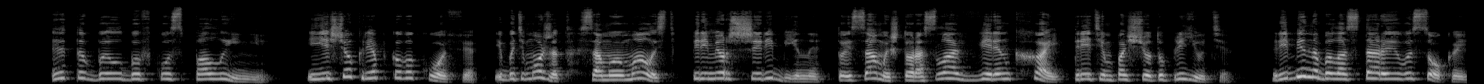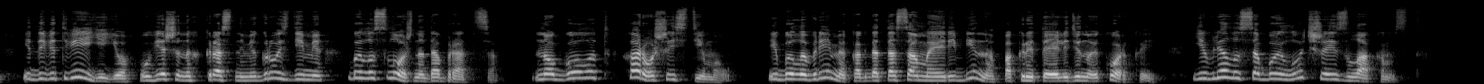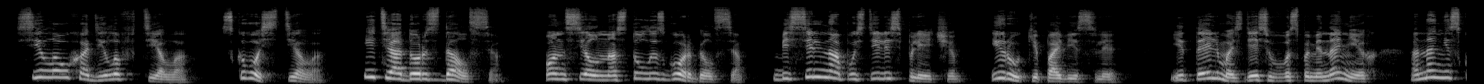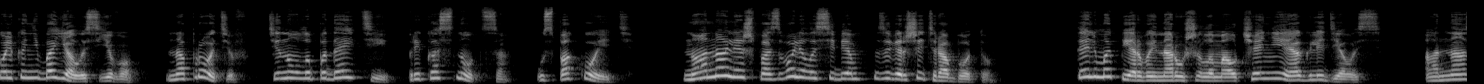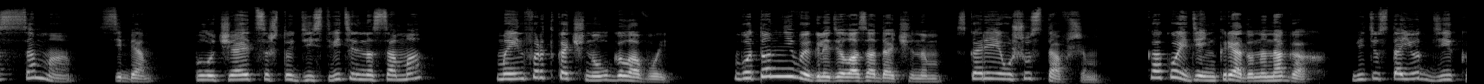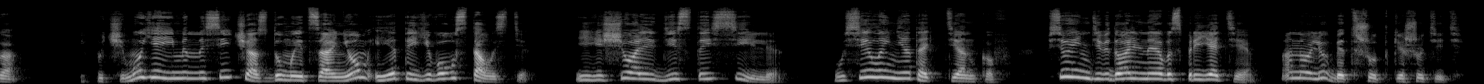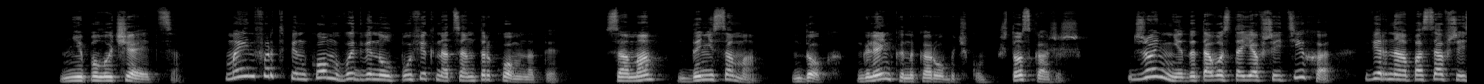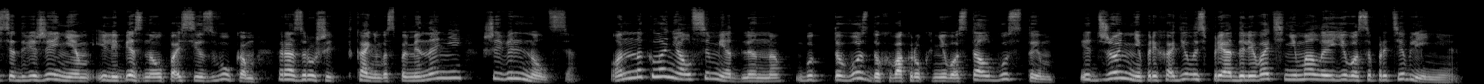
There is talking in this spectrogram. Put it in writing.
Это был бы вкус полыни и еще крепкого кофе, и, быть может, самую малость перемерзшей рябины, той самой, что росла в Верингхай, третьем по счету приюте. Рябина была старой и высокой, и до ветвей ее, увешанных красными гроздьями, было сложно добраться. Но голод – хороший стимул. И было время, когда та самая рябина, покрытая ледяной коркой, являла собой лучшее из лакомств. Сила уходила в тело, сквозь тело. И Теодор сдался. Он сел на стул и сгорбился. Бессильно опустились плечи, и руки повисли. И Тельма здесь в воспоминаниях, она нисколько не боялась его. Напротив, тянула подойти, прикоснуться – успокоить. Но она лишь позволила себе завершить работу. Тельма первой нарушила молчание и огляделась. Она сама себя. Получается, что действительно сама? Мейнфорд качнул головой. Вот он не выглядел озадаченным, скорее уж уставшим. Какой день кряду на ногах? Ведь устает дико. И почему ей именно сейчас думается о нем и этой его усталости? и еще о льдистой силе. У силы нет оттенков. Все индивидуальное восприятие. Оно любит шутки шутить. Не получается. Мейнфорд пинком выдвинул пуфик на центр комнаты. Сама? Да не сама. Док, глянь-ка на коробочку. Что скажешь? Джонни, до того стоявший тихо, верно опасавшийся движением или бездна упаси звуком разрушить ткань воспоминаний, шевельнулся. Он наклонялся медленно, будто воздух вокруг него стал густым, и Джонни приходилось преодолевать немалое его сопротивление.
